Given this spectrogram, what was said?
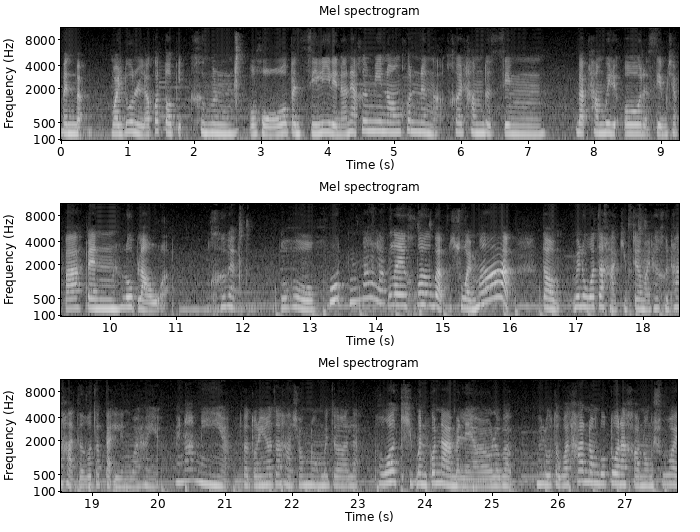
เป็นแบบ วัยรุ่นแล้วก็โตอีกคือมันโอ้โห เป็นซีรีส์เลยนะเนี่ย คือมีน้องคนหนึ่งอะ เคยทำเดอะซิมแบบทำวิดีโอ The Sims ใช่ปะเป็นรูปเราอะ คือแบบ โอ้โหโคตรน่ารักเลยโคตรแบบสวยมาก แต่ไม่รู้ว่าจะหาคลิปเจอไหมถ้าคือถ้าหาเจอก็จะแปะลิงก์ไว้ให้อะไม่น่ามีอะแต่ตัวนี้น่าจะหาช่องน้องไม่เจอแหละ เพราะว่าคลิปมันก็นานมาแล้วแล้วแบบไม่รู้แต่ว่าถ้าน้องรู้ตัวนะคะ น้องช่วย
